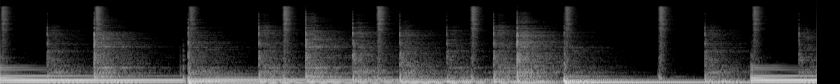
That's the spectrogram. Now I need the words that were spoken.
you Música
